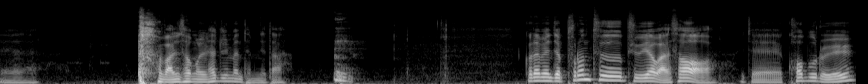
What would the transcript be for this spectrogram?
예, 완성을 해주면 됩니다. 그러면 이제 프론트 뷰에 와서 이제 커브를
